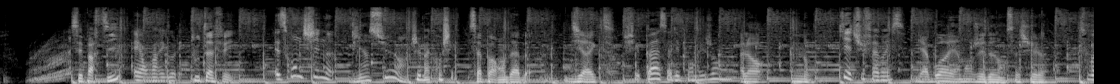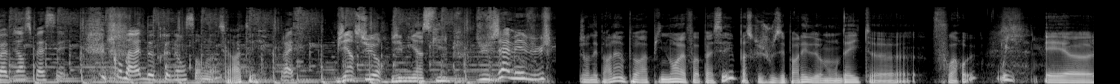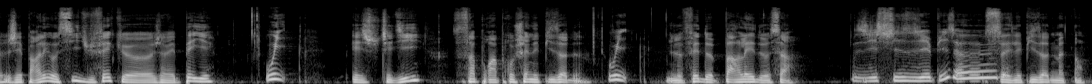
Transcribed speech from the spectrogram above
C'est parti Et on va rigoler. Tout à fait. Est-ce qu'on chine Bien sûr. Je vais m'accrocher. Ça part en dab. Direct. Je sais pas, ça dépend des gens. hein. Alors, non. Qui es-tu, Fabrice Il y a à boire et à manger dedans, sachez-le. Tout va bien se passer. Qu'on arrête de traîner ensemble. hein. C'est raté. Bref, Bien sûr, j'ai mis un slip. du jamais vu. J'en ai parlé un peu rapidement la fois passée parce que je vous ai parlé de mon date euh, foireux. Oui. Et euh, j'ai parlé aussi du fait que j'avais payé. Oui, Et je t'ai dit, ce sera pour un prochain épisode. oui. Le fait de parler de ça. This is the episode. C'est l'épisode maintenant.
